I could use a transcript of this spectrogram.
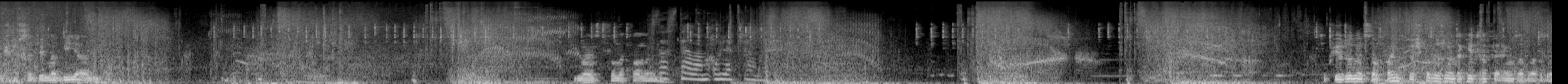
Myśmy sobie nabijali. Męstwo na falę. Zostałam uleczona. Te pioruny są fajne, tylko szkoda, że one tak nie trafiają za bardzo.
